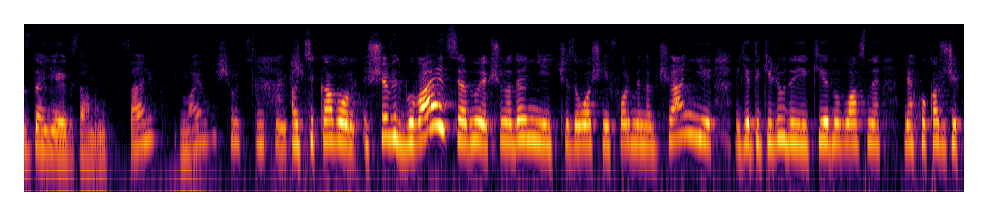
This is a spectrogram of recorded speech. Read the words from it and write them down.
здає екзамен в залік і має вищу оцінку. А цікаво, що відбувається? Ну, якщо на денній чи заочній формі навчання є такі люди, які, ну, власне, м'яко кажучи,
